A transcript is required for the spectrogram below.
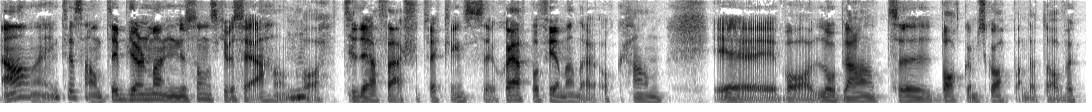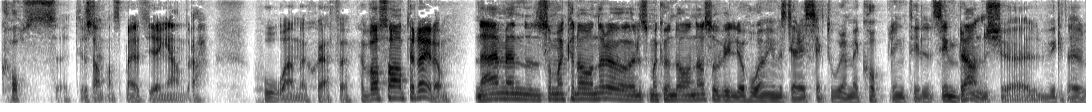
Ja, intressant. Det är Björn Magnusson ska vi säga. Han mm. var tidigare affärsutvecklingschef på firman där och han eh, var, låg bland annat bakom skapandet av KOS tillsammans med ett gäng andra hm chefer Vad sa han till dig då? Nej, men som man, kan ana då, eller som man kunde ana så vill ju H&M investera i sektorer med koppling till sin bransch, eh, vilket är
